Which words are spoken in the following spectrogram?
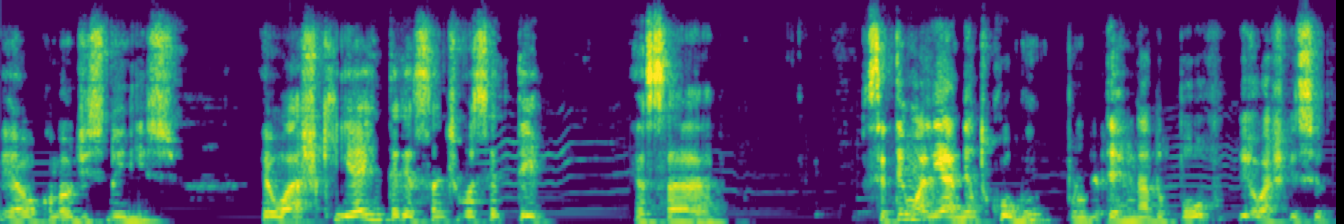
eu, como eu disse no início, eu acho que é interessante você ter essa. Você ter um alinhamento comum para um determinado povo, eu acho que isso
